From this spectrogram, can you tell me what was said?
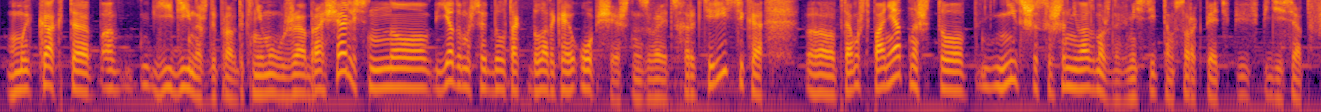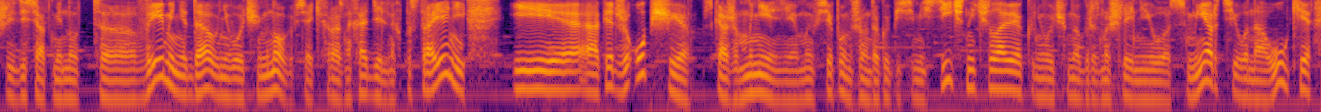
мы как-то а, единожды, правда, к нему уже обращались, но я думаю, что это был так, была такая общая, что называется, характеристика, э, потому что понятно, что Ницше совершенно невозможно вместить там в 45, в 50, в 60 минут э, времени, да, у него очень много всяких разных отдельных построений, и, опять же, общее, скажем, мнение, мы все помним, что он такой пессимистичный человек, у него очень много размышлений о смерти, о науке,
